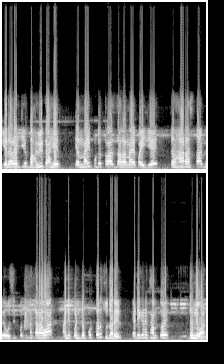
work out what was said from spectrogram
येणारे जे भाविक आहेत त्यांनाही कुठं त्रास झाला नाही पाहिजे. तर हा रस्ता व्यवस्थित पद्धतीनं करावा आणि पंढरपूर तर सुधारेल. या ठिकाणी थांबतोय. धन्यवाद.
